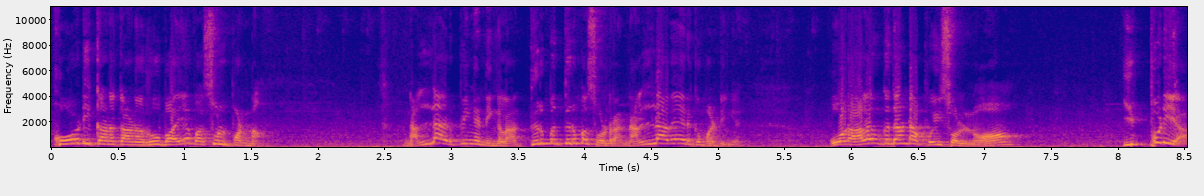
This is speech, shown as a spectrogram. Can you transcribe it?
கோடிக்கணக்கான ரூபாயை வசூல் பண்ணான். நல்லா இருப்பீங்க நீங்களா? திரும்ப திரும்ப சொல்கிறேன் நல்லாவே இருக்க மாட்டீங்க. ஒரு அளவுக்கு தான்டா போய் சொல்லணும். இப்படியா?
